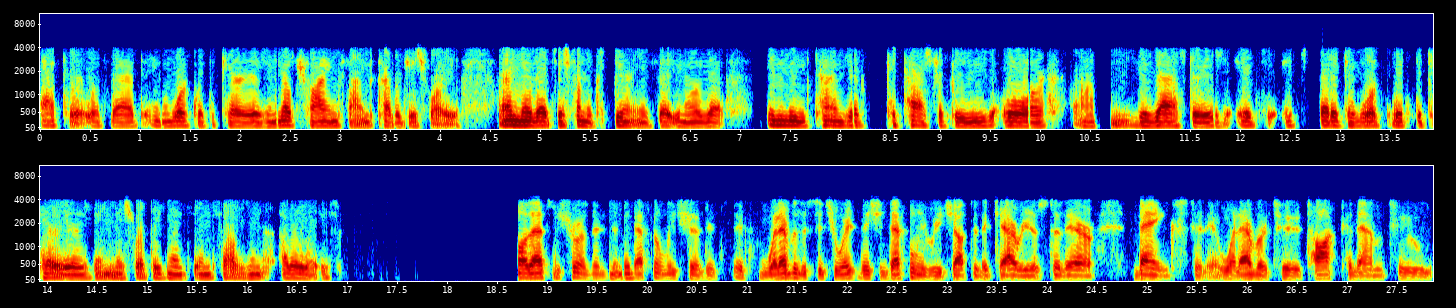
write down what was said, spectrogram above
accurate with that and work with the carriers and they'll try and find coverages for you. And I know that just from experience that, you know, that in these times of catastrophes or um, disasters, it's it's better to work with the carriers than misrepresent themselves in other ways. Oh, that's for sure. They definitely should. It's, it's whatever the situation. They should definitely reach out to the carriers, to their banks, to their whatever, to talk to them to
